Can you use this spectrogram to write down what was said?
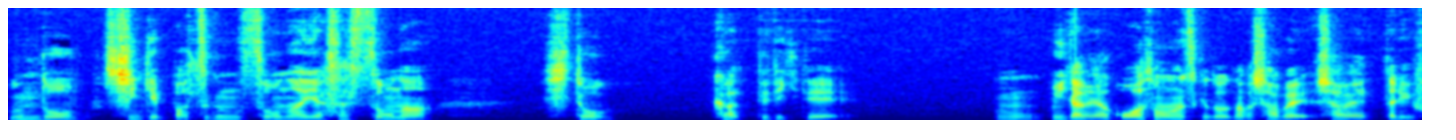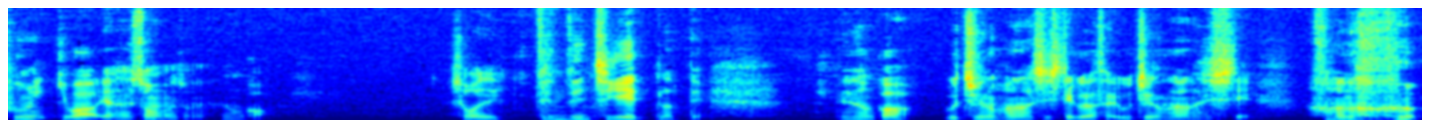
運動神経抜群そうな優しそうな人が出てきて、うん。見た目は怖そうなんですけど、なんか喋、喋ったり雰囲気は優しそうなんですよね。なんか。正直、全然ちげえってなって。で、なんか、宇宙の話してください。宇宙の話して。あの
